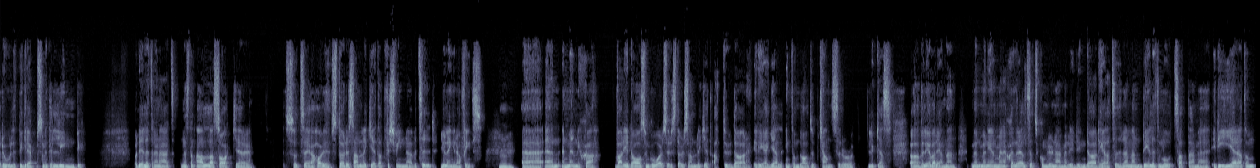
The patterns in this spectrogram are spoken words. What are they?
roligt begrepp som heter Lindy. Och Det är lite den här att nästan alla saker så att säga har större sannolikhet att försvinna över tid ju längre de finns. Mm. Uh, en, en människa, varje dag som går så är det större sannolikhet att du dör i regel. Inte om du har typ cancer och lyckas överleva det. Men, men, men, men generellt sett så kommer du närmare din död hela tiden. Men det är lite motsatt där med idéer. Att om,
